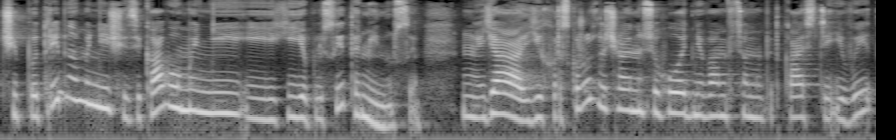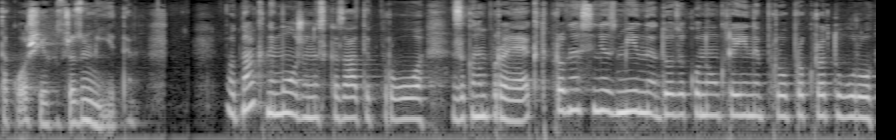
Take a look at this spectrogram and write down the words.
чи потрібно мені, чи цікаво мені, і які є плюси та мінуси. Я їх розкажу, звичайно, сьогодні вам в цьому підкасті, і ви також їх зрозумієте. Однак не можу не сказати про законопроект про внесення змін до закону України про прокуратуру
